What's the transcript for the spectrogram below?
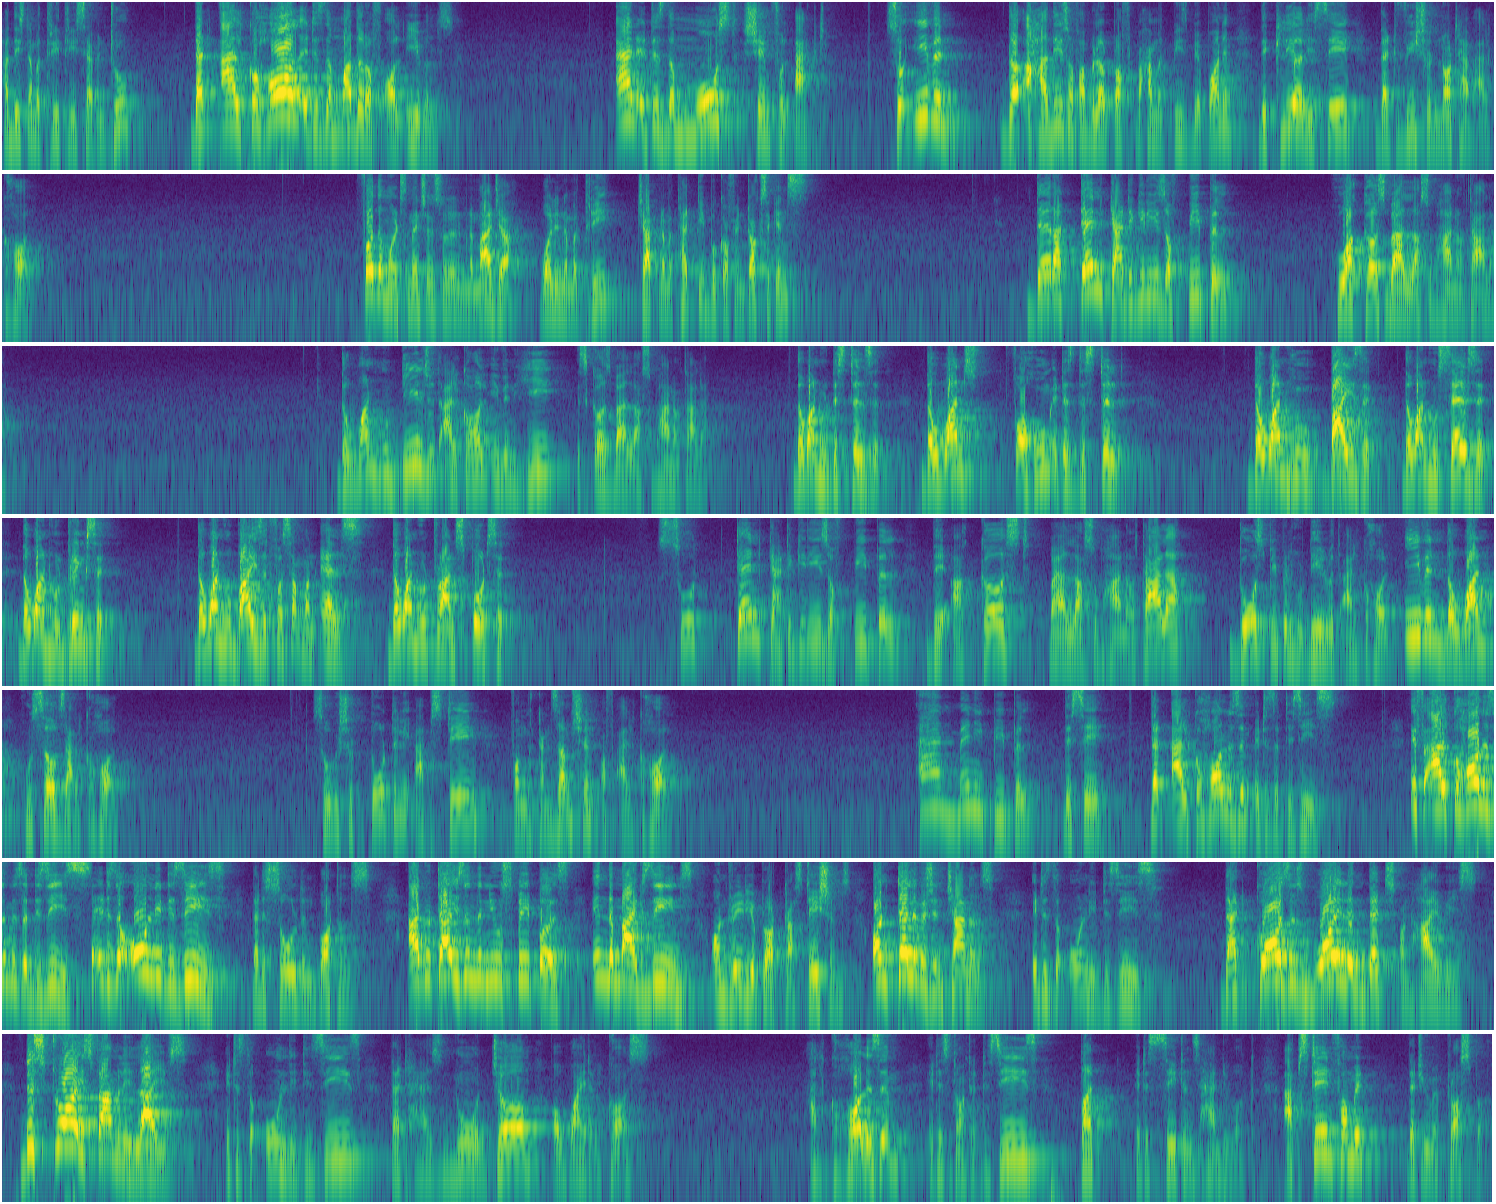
hadith number 3372, that alcohol it is the mother of all evils and it is the most shameful act. So even the ahadith of our beloved Prophet Muhammad, peace be upon him, they clearly say that we should not have alcohol. Furthermore, it's mentioned in Sunan ibn Majah, volume number 3, chapter number 30, book of intoxicants. There are 10 categories of people who are cursed by Allah subhanahu wa ta'ala. The one who deals with alcohol, even he is cursed by Allah subhanahu wa ta'ala. The one who distills it, the ones for whom it is distilled, the one who buys it, the one who sells it, the one who drinks it, the one who buys it for someone else, the one who transports it. So 10 categories of people, they are cursed by Allah subhanahu wa ta'ala. Those people who deal with alcohol, even the one who serves alcohol. So we should totally abstain from the consumption of alcohol. And many people, they say that alcoholism, it is a disease. If alcoholism is a disease, it is the only disease that is sold in bottles. Advertised in the newspapers, in the magazines, on radio broadcast stations, on television channels. It is the only disease that causes violent deaths on highways, destroys family lives. It is the only disease that has no germ or viral cause. Alcoholism, it is not a disease, but it is Satan's handiwork. Abstain from it that you may prosper.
